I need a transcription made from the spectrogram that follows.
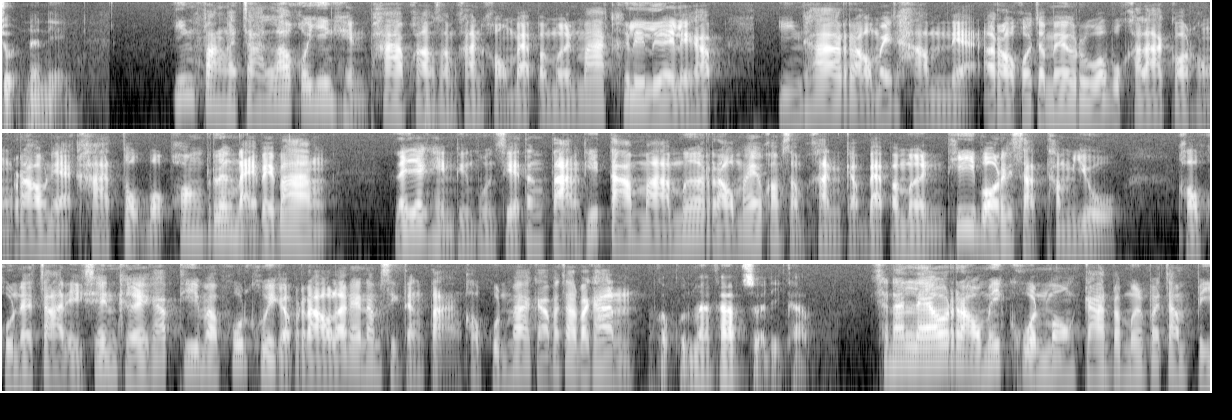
จุดนั่นเอง ยิ่งฟังอาจารย์เล่าก็ยิ่งเห็นภาพความสำคัญของแบบประเมินมากขึ้นเรื่อยๆเลยครับยิ่งถ้าเราไม่ทำเนี่ยเราก็จะไม่รู้ว่าบุคลากรของเราเนี่ยขาดตกบกพร่องเรื่องไหนไปบ้าง และยังเห็นถึงผลเสียต่างๆ ที่ตามมาเมื่อเราไม่ให้ความสำคัญกับแบบประเมินที่บริษัททำอยู่ ขอบคุณอาจารย์อีกเช่นเคยครับ ที่มาพูดคุยกับเราและแนะนำสิ่งต่างๆ ขอบคุณมากครับอาจารย์ประคันขอบคุณมากครับ สวัสดีครับ ฉะนั้นแล้วเราไม่ควรมองการประเมินประจำปี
